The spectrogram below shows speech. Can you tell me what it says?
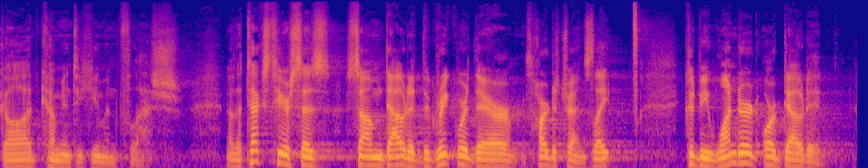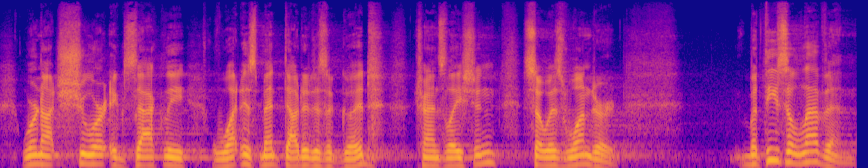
God come into human flesh. Now, the text here says some doubted. The Greek word there, it's hard to translate, could be wondered or doubted. We're not sure exactly what is meant. Doubted is a good translation, so is wondered. But these 11,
